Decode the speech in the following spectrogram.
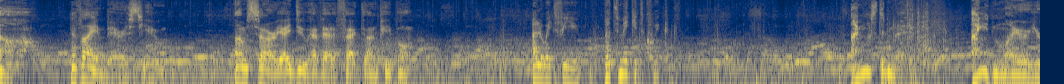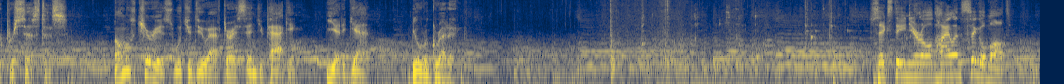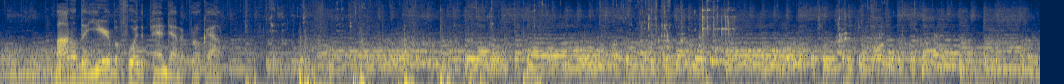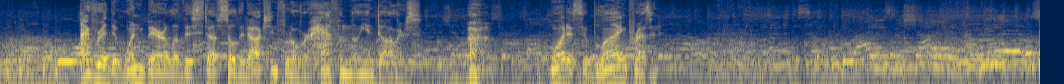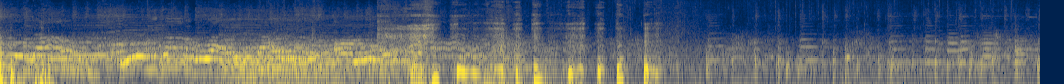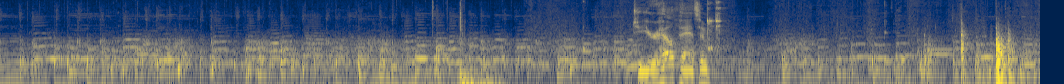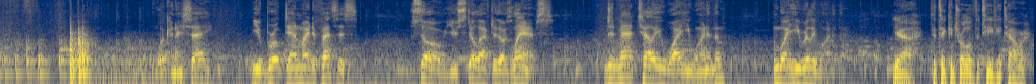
Oh, if I embarrassed you. I'm sorry, I do have that effect on people. I'll wait for you, but make it quick. I must admit, I admire your persistence. Almost curious what you do after I send you packing. Yet again. You'll regret it. Sixteen-year-old Highland single malt. Bottled a year before the pandemic broke out. I've read that one barrel of this stuff sold at auction for over half a million dollars. what a sublime present. Broke down my defenses. So, you're still after those lamps. Did Matt tell you why he wanted them? Why he really wanted them? Yeah, to take control of the TV tower.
